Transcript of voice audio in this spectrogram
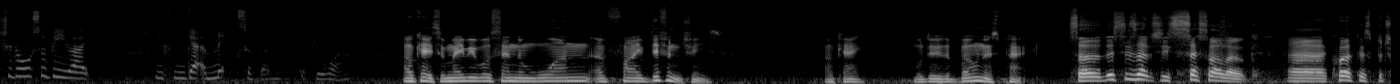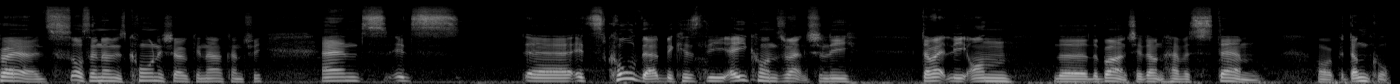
should also be like you can get a mix of them if you want. Okay, so maybe we'll send them one of five different trees. Okay, we'll do the bonus pack. So this is actually sessile oak, uh, Quercus petraea. It's also known as Cornish oak in our country, and it's uh, it's called that because the acorns are actually directly on the the branch. They don't have a stem or a peduncle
